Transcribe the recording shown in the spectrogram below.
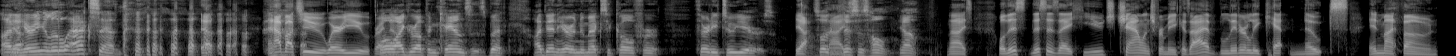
I'm Yeah. hearing a little accent. yep. And how about you? Where are you right oh, now? I grew up in Kansas, but I've been here in New Mexico for 32 years. yeah. So nice. this is home. Yeah. Nice. Well, this this is a huge challenge for me because I have literally kept notes in my phone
